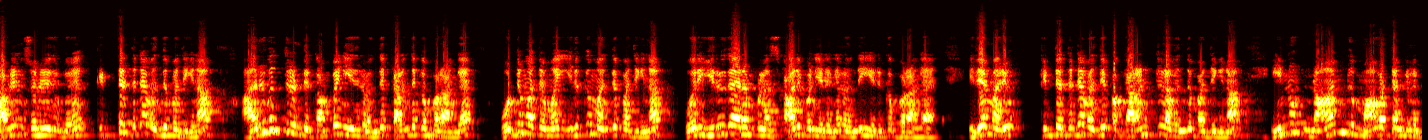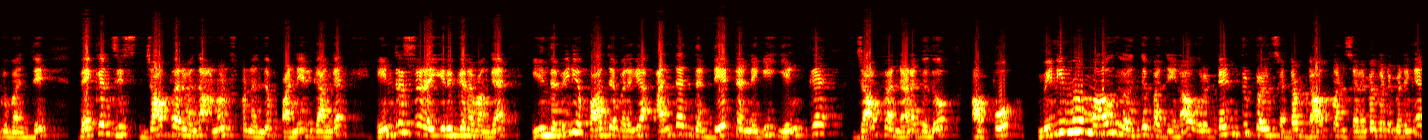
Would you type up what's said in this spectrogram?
அப்படின்னு சொல்லி கிட்டத்தட்ட வந்து பாத்தீங்கன்னா அறுபத்தி ரெண்டு கம்பெனி இதுல வந்து கலந்துக்க போறாங்க. ஒட்டுமொத்தமா இதுக்கும் வந்து பாத்தீங்கன்னா ஒரு இருபதாயிரம் பிளஸ் காலி பணியிடங்கள் வந்து எடுக்க போறாங்க. இதே மாதிரி கிட்டத்தட்ட வந்து இப்ப கரண்ட்ல வந்து பாத்தீங்கன்னா இன்னும் நான்கு மாவட்டங்களுக்கு வந்து வேகன்சிஸ் ஜாப் ஃபேர் வந்து அனௌன்ஸ்மெண்ட் வந்து பண்ணிருக்காங்க. இன்ட்ரெஸ்டட் இருக்கிறவங்க இந்த வீடியோ பார்த்த பிறகு அந்தந்த டேட் அன்னைக்கு எங்க ஜாப் ஃபேர் நடக்குதோ அப்போ மினிமம் ஆகுது வந்து பாத்தீங்கன்னா ஒரு ten to twelve set of documents எல்லாமே கொண்டு போயிடுங்க.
